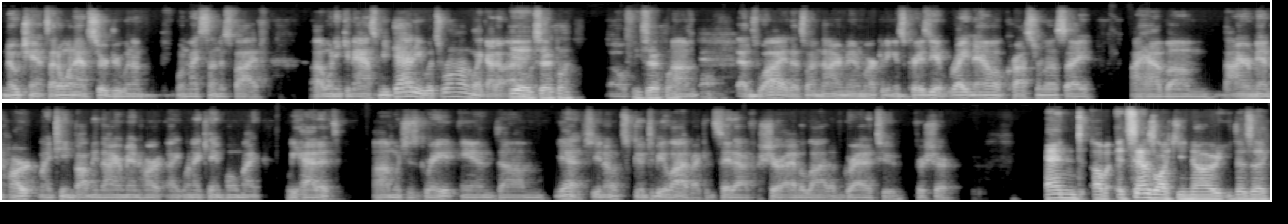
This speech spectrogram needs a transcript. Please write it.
No chance. I don't want to have surgery when I'm when my son is five. Uh, when he can ask me, Daddy, what's wrong? Like I don't. Yeah, I don't exactly. So, exactly. Um, that's why. That's why I'm the Ironman marketing is crazy. Right now, across from us, I I have um the Ironman heart. My team bought me the Ironman heart. I, when I came home, I we had it um, which is great. And um, yeah, it's, you know, it's good to be alive. I can say that for sure. I have a lot of gratitude for sure. And um, it sounds like, you know, there's a,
